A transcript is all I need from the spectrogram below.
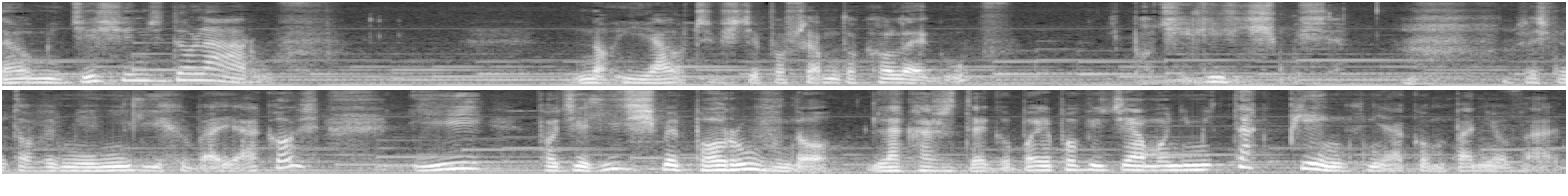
dał mi 10 dolarów. No i ja oczywiście poszłam do kolegów i podzieliliśmy się żeśmy to wymienili chyba jakoś i podzieliliśmy porówno dla każdego, bo ja powiedziałam, oni mi tak pięknie akompaniowali.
